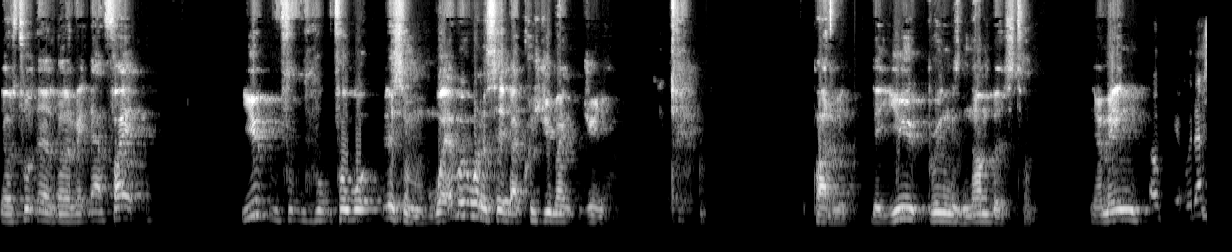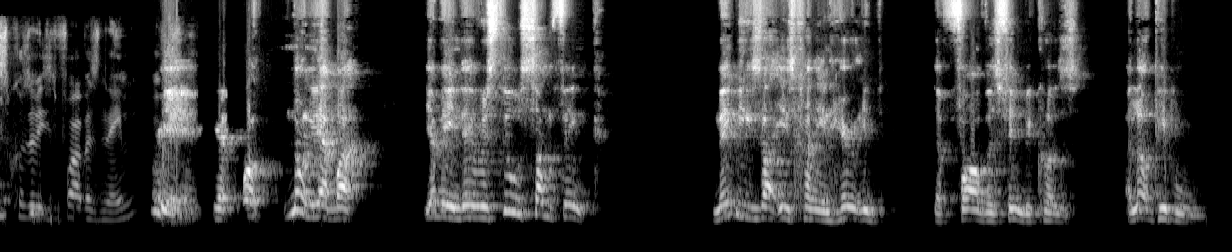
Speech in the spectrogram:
There was talk that he was going to make that fight. You for, for, for what? Listen, whatever we want to say about Chris Eubank Jr. Pardon me. The U brings numbers to him. You know what I mean? Okay, well that's because of his father's name. Yeah, yeah. Well, not only that, but yeah, I mean, there was still something. Maybe he's like he's kind of inherited the father's thing because a lot of people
